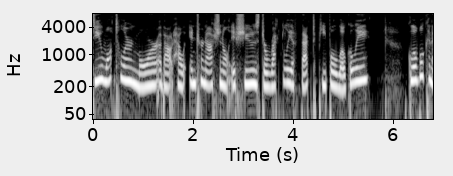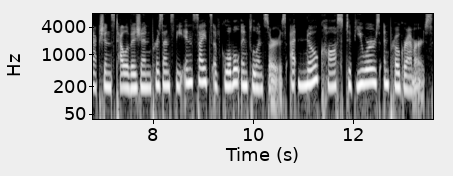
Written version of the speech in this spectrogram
Do you want to learn more about how international issues directly affect people locally? Global Connections Television presents the insights of global influencers at no cost to viewers and programmers.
